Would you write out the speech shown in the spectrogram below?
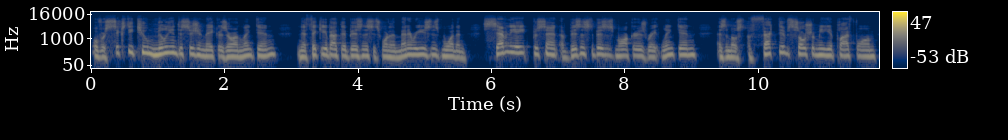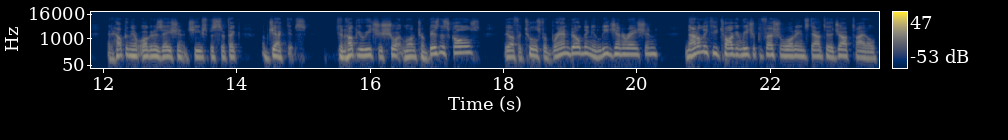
Over 62 million decision makers are on LinkedIn and they're thinking about their business. It's one of the many reasons more than 78% of business to business marketers rate LinkedIn as the most effective social media platform at helping their organization achieve specific objectives. It can help you reach your short and long term business goals. They offer tools for brand building and lead generation. Not only can you target and reach a professional audience down to the job title,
